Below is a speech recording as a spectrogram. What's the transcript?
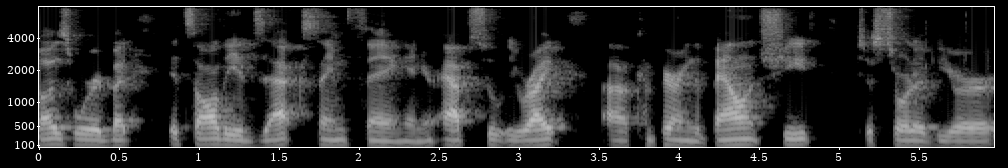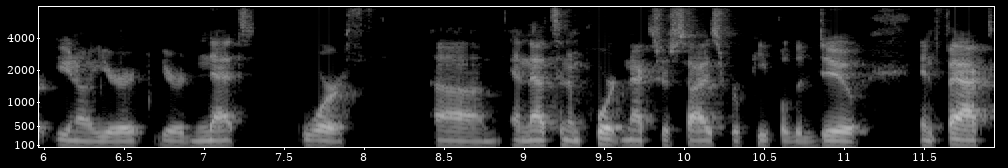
buzzword, but it's all the exact same thing. And you're absolutely right. Uh, comparing the balance sheet to sort of your, you know, your your net worth, um, and that's an important exercise for people to do. In fact,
